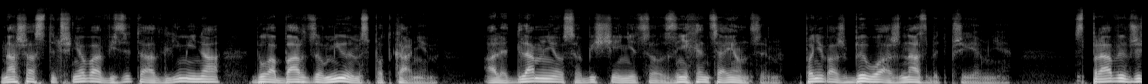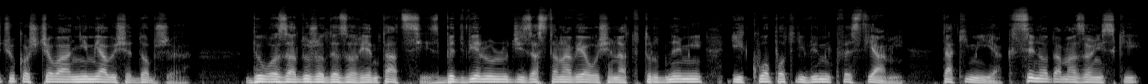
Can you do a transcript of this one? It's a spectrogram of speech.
Nasza styczniowa wizyta ad limina była bardzo miłym spotkaniem, ale dla mnie osobiście nieco zniechęcającym, ponieważ było aż nazbyt przyjemnie. Sprawy w życiu Kościoła nie miały się dobrze. Było za dużo dezorientacji, zbyt wielu ludzi zastanawiało się nad trudnymi i kłopotliwymi kwestiami, takimi jak synod amazoński.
